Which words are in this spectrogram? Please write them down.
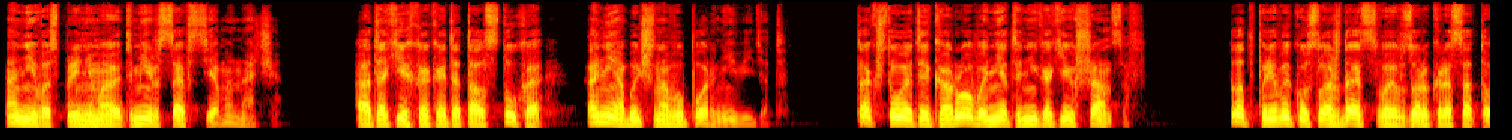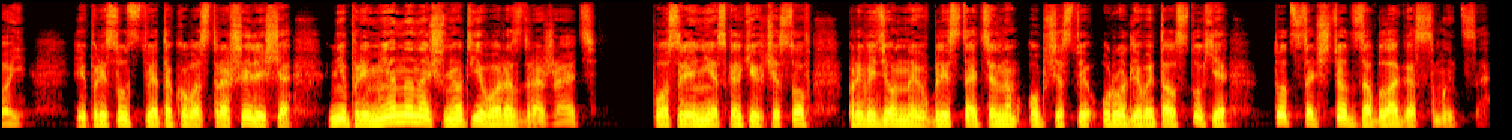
Они воспринимают мир совсем иначе. А таких, как эта толстуха, они обычно в упор не видят. Так что у этой коровы нет никаких шансов. Тот привык услаждать свой взор красотой, и присутствие такого страшилища непременно начнет его раздражать. После нескольких часов, проведенных в блистательном обществе уродливой толстухи, тот сочтет за благо смыться.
